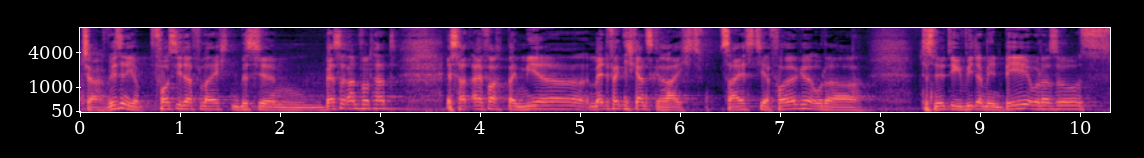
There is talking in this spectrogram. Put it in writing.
tja, weiß nicht, ob Fossi da vielleicht ein bisschen bessere Antwort hat. Es hat einfach bei mir im Endeffekt nicht ganz gereicht. Sei es die Erfolge oder das nötige Vitamin B oder so. Es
